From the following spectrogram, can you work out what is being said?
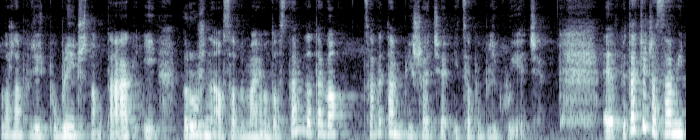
można powiedzieć, publiczną, tak? I różne osoby mają dostęp do tego, co Wy tam piszecie i co publikujecie. E, Pytacie czasami,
